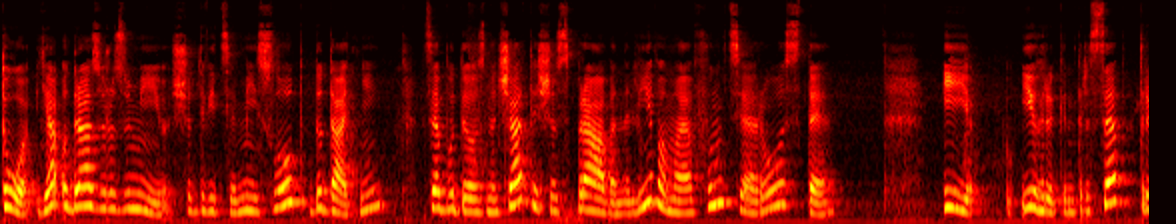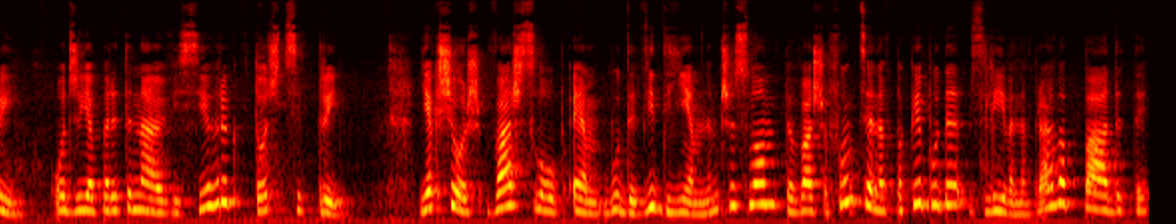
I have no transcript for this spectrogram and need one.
то я одразу розумію, що дивіться, мій слоп додатній. Це буде означати, що справа наліво моя функція росте. І y-інтерсепт 3. Отже, я перетинаю вісь y в точці 3. Якщо ж ваш слоп m буде від'ємним числом, то ваша функція, навпаки, буде зліва направо падати.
